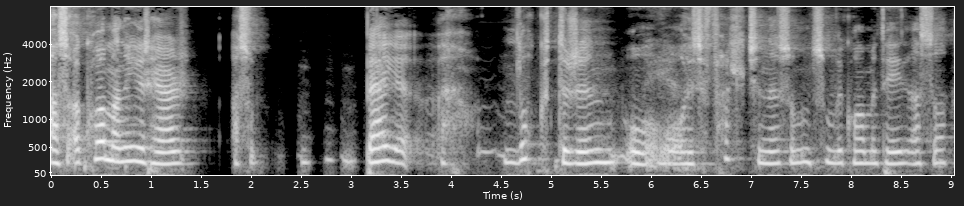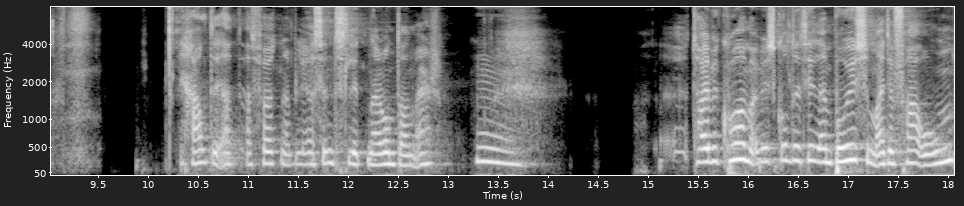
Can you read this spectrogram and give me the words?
Altså, å komme ned her, altså, bare lukteren og, og disse falskene som, som vi kommer til, altså, jag har alltid att, att fötterna blir synslitna runt om. Mm. Ta vi kom, vi skulle till en by som heter Faun.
